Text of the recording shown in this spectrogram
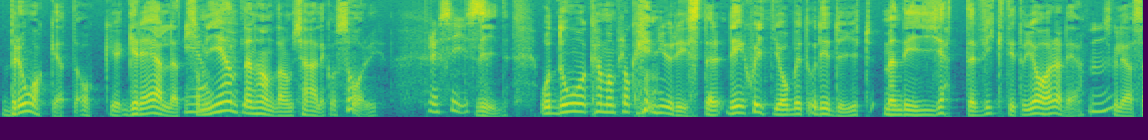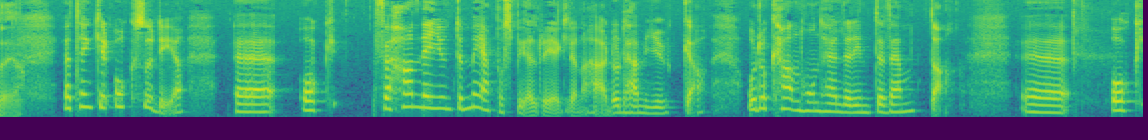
bråket och grälet ja. som egentligen handlar om kärlek och sorg. Precis. Vid. Och då kan man plocka in jurister. Det är skitjobbigt och det är dyrt, men det är jätteviktigt att göra det, mm. skulle jag säga. Jag tänker också det. Eh, och för han är ju inte med på spelreglerna här, då, det här mjuka. Och då kan hon heller inte vänta. Eh, och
